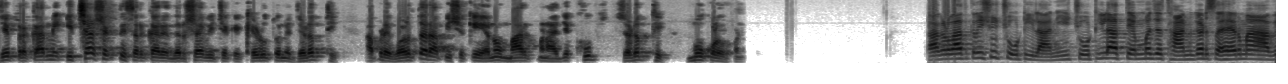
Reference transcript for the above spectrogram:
જે પ્રકારની ઈચ્છા શક્તિ સરકારે દર્શાવી છે કે ખેડૂતોને ઝડપથી આપણે વળતર આપી શકીએ એનો માર્ગ પણ આજે ખૂબ ઝડપથી મોકળો પણ આગળ વાત કરીશું ચોટીલાની. ચોટીલા તેમજ થાનગઢ શહેરમાં આવેલ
